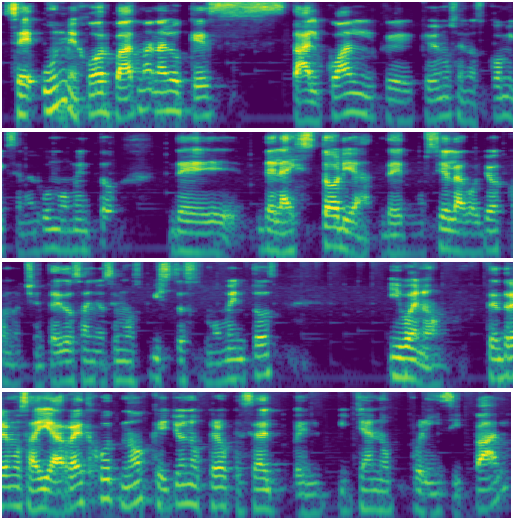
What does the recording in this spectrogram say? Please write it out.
sé un mejor Batman, algo que es tal cual que, que vemos en los cómics en algún momento de, la historia del murciélago. Yo con 82 años hemos visto esos momentos. Y bueno, tendremos ahí a Red Hood, ¿no? Que yo no creo que sea el, villano principal.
